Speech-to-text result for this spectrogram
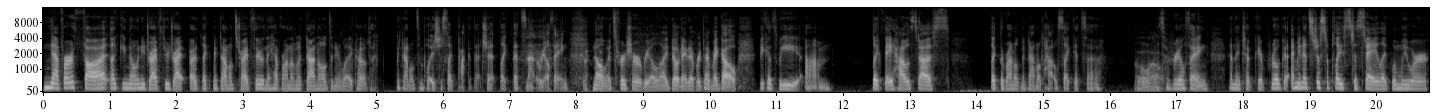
never thought like you know when you drive through drive or like McDonald's drive through and they have Ronald McDonald's and you're like, oh. McDonald's employees just like pocket that shit. Like that's not a real thing. No, it's for sure real. I donate every time I go because we um like they housed us like the Ronald McDonald house. Like it's a Oh, wow. it's a real thing. And they took it real good. I mean, it's just a place to stay. Like when we were,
